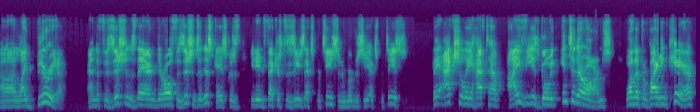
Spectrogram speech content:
uh, Liberia, and the physicians there, and they're all physicians in this case because you need infectious disease expertise and emergency expertise. They actually have to have IVs going into their arms while they're providing care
